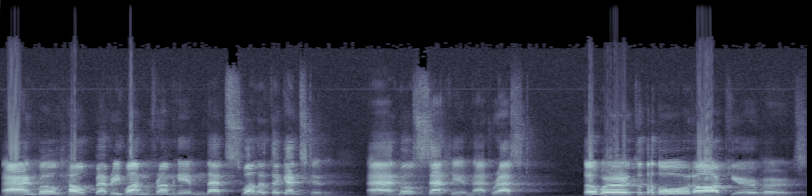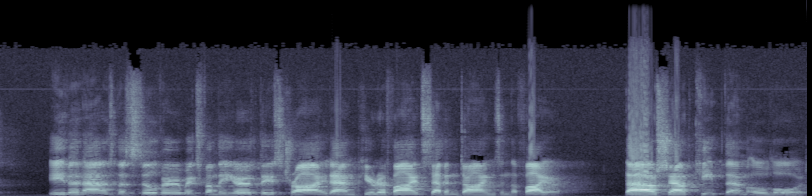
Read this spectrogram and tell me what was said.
and will help every one from him that swelleth against him, and will set him at rest. The words of the Lord are pure words, even as the silver which from the earth is tried and purified seven times in the fire. Thou shalt keep them, O Lord.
